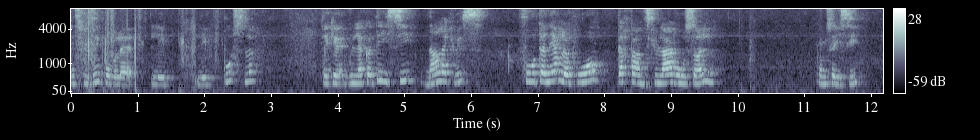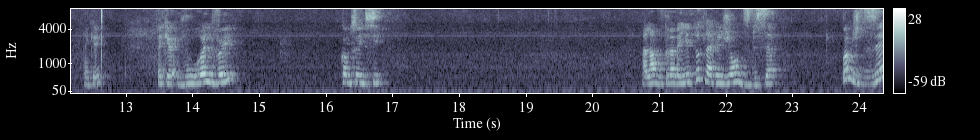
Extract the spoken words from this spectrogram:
excusez pour le, les, pouces, là. Fait que vous l'accotez ici dans la cuisse. faut tenir le poids perpendiculaire au sol. Comme ça ici. OK? Fait que vous relevez comme ça ici. Alors, vous travaillez toute la région du biceps. Comme je disais,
